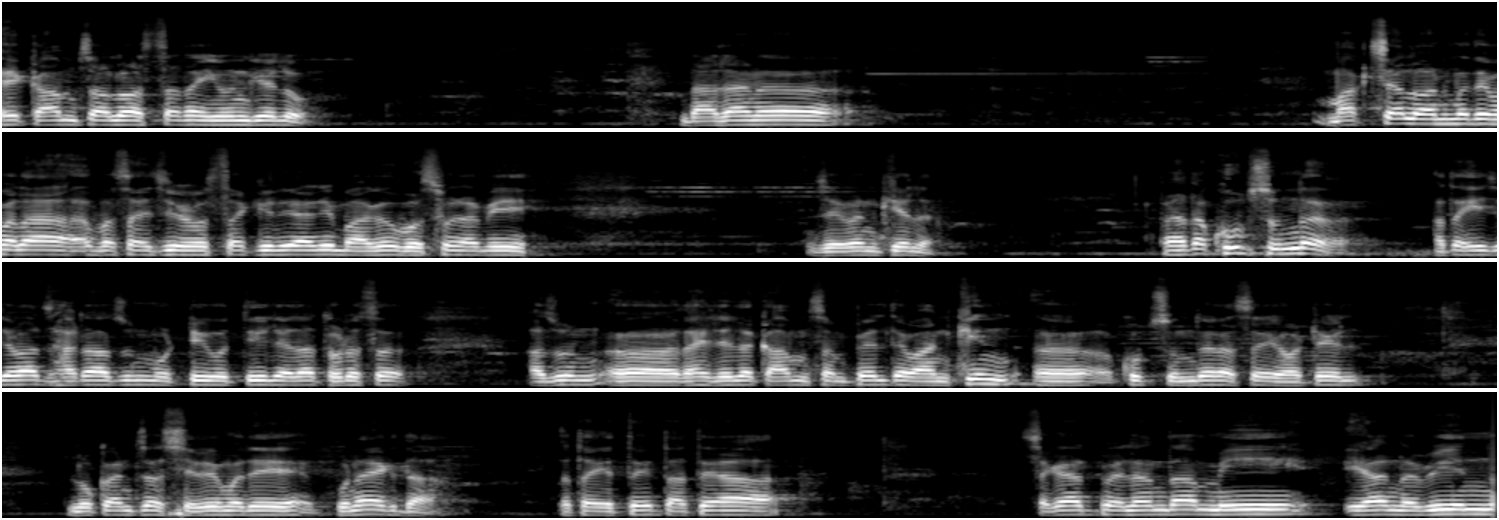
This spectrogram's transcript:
हे काम चालू असताना येऊन गेलो. दादानं मागच्या लॉनमध्ये मला बसायची व्यवस्था केली आणि मागं बसून आम्ही जेवण केलं. पण आता खूप सुंदर. आता ही जेव्हा झाडं अजून मोठी होतील याला थोडंसं अजून राहिलेलं काम संपेल तेव्हा आणखीन खूप सुंदर असं हे हॉटेल लोकांच्या सेवेमध्ये पुन्हा एकदा आता येतंय तात्या सगळ्यात पहिल्यांदा मी या नवीन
